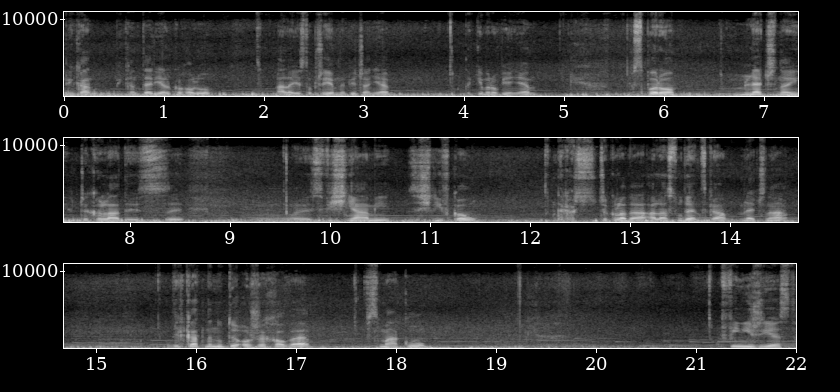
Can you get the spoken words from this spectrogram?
pikan, pikanterię alkoholu, ale jest to przyjemne pieczenie, takie mrowienie. Sporo mlecznej czekolady z, yy, z wiśniami, ze śliwką. Taka czekolada ala studencka, mleczna. Delikatne nuty orzechowe w smaku. Finish jest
